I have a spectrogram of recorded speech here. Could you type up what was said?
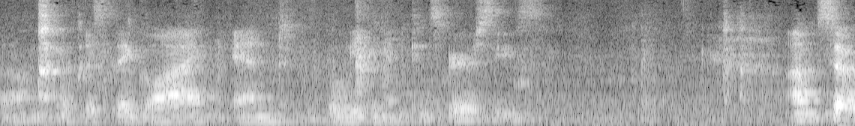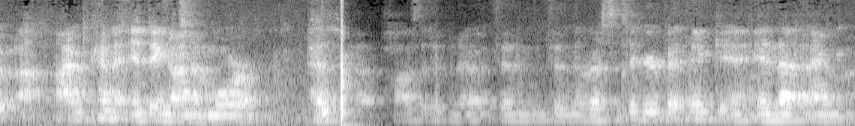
um, with this big lie and believing in conspiracies. Um, so I'm kind of ending on a more uh, positive note than, than the rest of the group, I think, in, in that I'm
